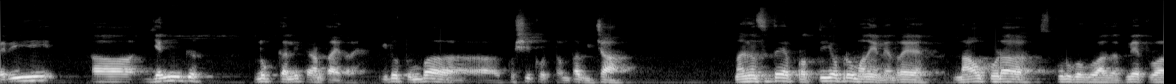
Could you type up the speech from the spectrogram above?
ವೆರಿ ಯಂಗ್ ಲುಕ್ಕಲ್ಲಿ ಕಾಣ್ತಾ ಇದ್ದಾರೆ. ಇದು ತುಂಬ ಖುಷಿ ಕೊಟ್ಟಂಥ ವಿಚಾರ. ನನಗನ್ಸುತ್ತೆ ಪ್ರತಿಯೊಬ್ಬರು ಮನೆಯಲ್ಲಿ, ಅಂದರೆ, ನಾವು ಕೂಡ ಸ್ಕೂಲ್ಗೆ ಹೋಗುವಾಗಲಿ ಅಥವಾ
